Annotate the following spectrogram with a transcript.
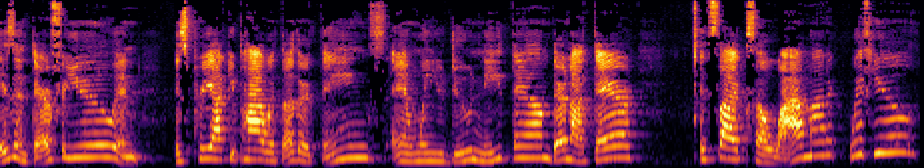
isn't there for you and is preoccupied with other things. And when you do need them, they're not there. It's like, so why am I with you?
